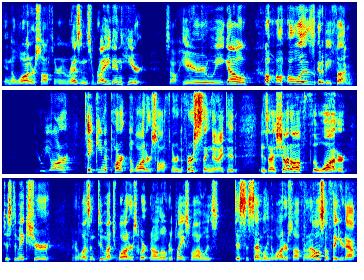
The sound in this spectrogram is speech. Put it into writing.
in the water softener. And the resin's right in here. So here we go. Oh, this is going to be fun. Here we are taking apart the water softener. And the first thing that I did is I shut off the water just to make sure there wasn't too much water squirting all over the place while I was disassembling the water softener. I also figured out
